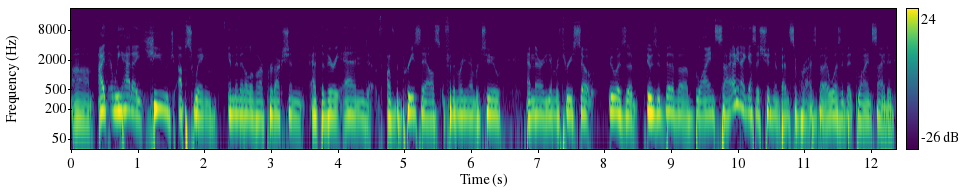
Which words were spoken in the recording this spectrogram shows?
Um, I, we had a huge upswing in the middle of our production at the very end of the pre-sales for the Murdy number two and the Murdy number three. So it was a it was a bit of a blind side. I mean, I guess I shouldn't have been surprised, but I was a bit blindsided.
